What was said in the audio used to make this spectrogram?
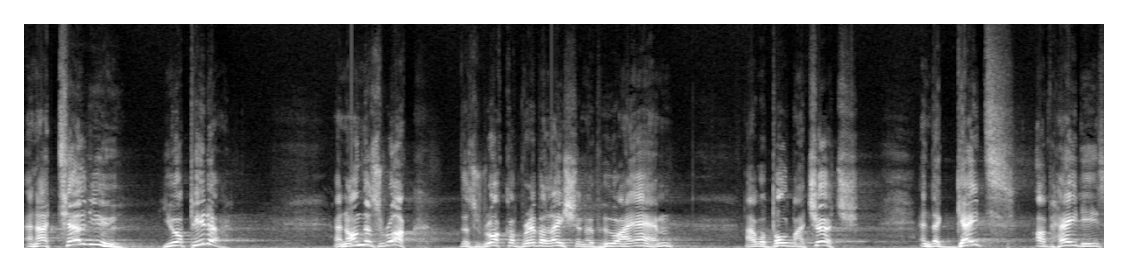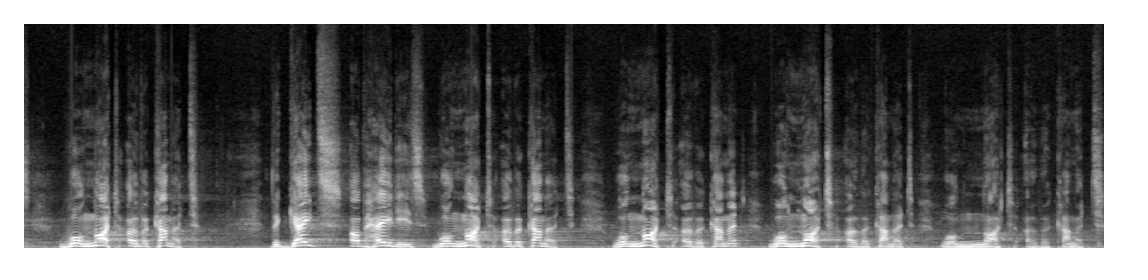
And I tell you, you are Peter. And on this rock, this rock of revelation of who I am, I will build my church. And the gates of Hades will not overcome it. The gates of Hades will not overcome it. Will not overcome it. Will not overcome it. Will not overcome it.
